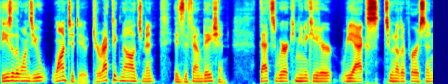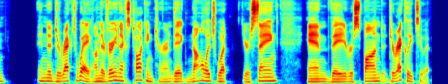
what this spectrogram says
these are the ones you want to do. Direct acknowledgement is the foundation. That's where a communicator reacts to another person in a direct way. On their very next talking turn, they acknowledge what you're saying and they respond directly to it.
